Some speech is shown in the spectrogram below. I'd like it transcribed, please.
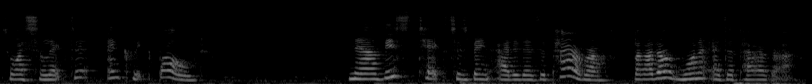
So I select it and click bold. Now this text has been added as a paragraph, but I don't want it as a paragraph.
